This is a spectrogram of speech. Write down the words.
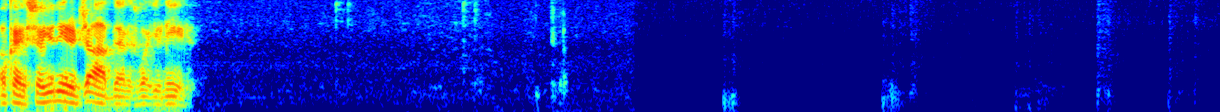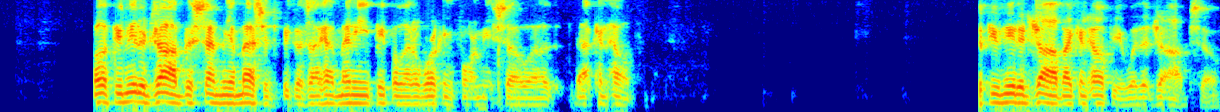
Okay, so you need a job then is what you need. Well, if you need a job, just send me a message because I have many people that are working for me, so uh, that can help. If you need a job, I can help you with a job, so.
